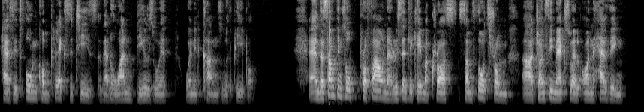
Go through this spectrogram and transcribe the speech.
has its own complexities that one deals with when it comes with people. And there's something so profound. I recently came across some thoughts from uh, John C. Maxwell on having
